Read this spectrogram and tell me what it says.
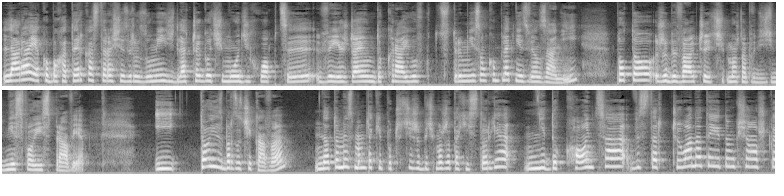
Lara jako bohaterka stara się zrozumieć, dlaczego ci młodzi chłopcy wyjeżdżają do krajów, z którymi nie są kompletnie związani, po to, żeby walczyć, można powiedzieć, w nie swojej sprawie. I to jest bardzo ciekawe. Natomiast mam takie poczucie, że być może ta historia nie do końca wystarczyła na tę jedną książkę.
